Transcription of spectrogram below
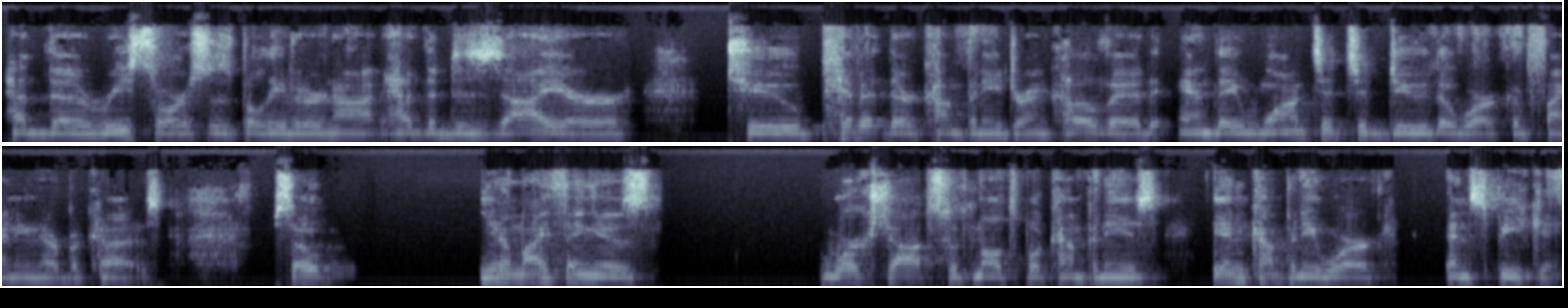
had the resources, believe it or not, had the desire to pivot their company during COVID and they wanted to do the work of finding their because. So, you know, my thing is workshops with multiple companies, in company work, and speaking.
